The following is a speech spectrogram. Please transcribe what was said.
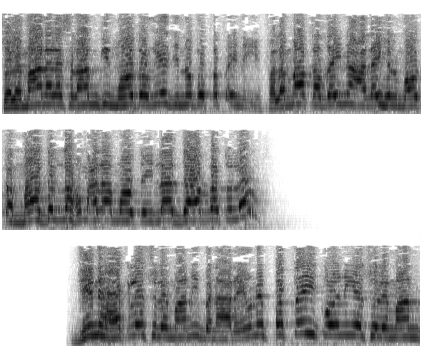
سلیمان علیہ السلام کی موت ہو گئی جنوں کو پتہ ہی نہیں ہے۔ فلما قضینا علیہ الموت ما دلہم علی موت الا دابت الارض۔ جن حیکل سلیمانی بنا رہے ہیں، انہیں پتہ ہی کوئی نہیں ہے سلیمان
